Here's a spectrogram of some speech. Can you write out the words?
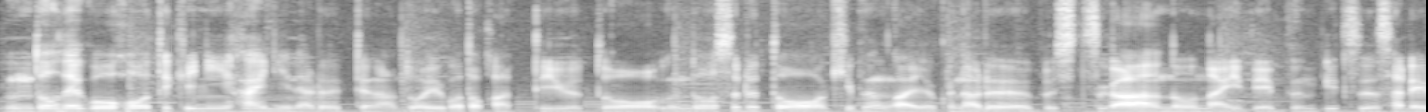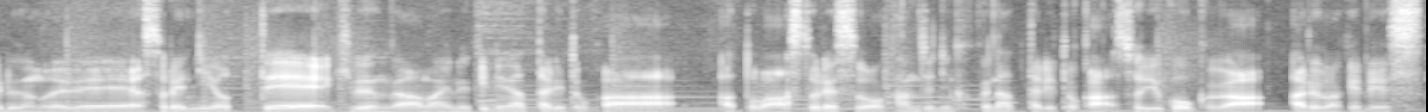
運動で合法的にハイになるっていうのはどういうことかっていうと運動すると気分が良くなる物質が脳内で分泌されるのでそれによって気分が前向きになったりとかあとはストレスを感じにくくなったりとかそういう効果があるわけです。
